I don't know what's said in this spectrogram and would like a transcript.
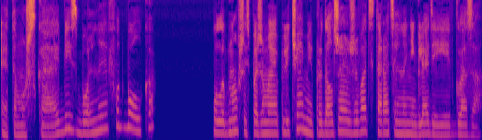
«Это мужская бейсбольная футболка». Улыбнувшись, пожимая плечами и продолжаю жевать, старательно не глядя ей в глаза.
